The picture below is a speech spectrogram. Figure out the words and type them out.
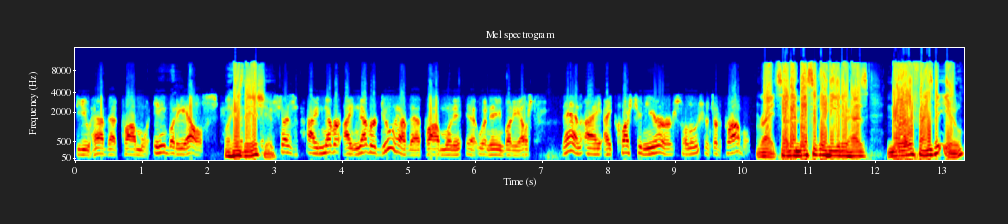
Do you have that problem with anybody else? Well, here's the If issue. He says I never I never do have that problem with it, uh, with anybody else. Then I, I question your solution to the problem. Right. So then basically he either has no other friends but you,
